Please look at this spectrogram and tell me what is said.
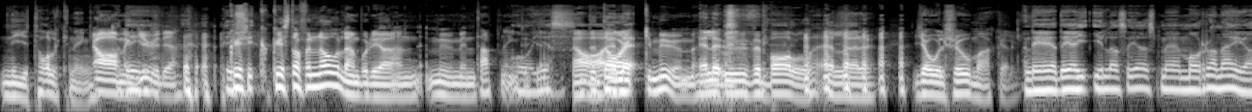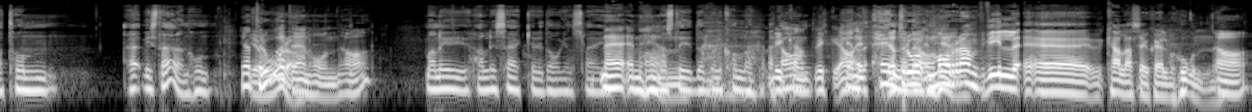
nytolkning. Ja, men det är- gud ja. det är Chris, Christopher Nolan borde göra en Mumin-tappning. Åh, tycker jag. yes. Ja, The Dark eller, Mum. eller Uwe Boll eller Joel Schumacher. Men det, det jag gillar så just med Morran är ju att hon... Äh, visst är en hon? Jag Jo tror att då. det är en hon. Ja. Man är ju aldrig säker i dagens läge. Nej, en Man hen. måste ju dubbelkolla. Vi kan- vi- ja, hen, hen Jag tror. Morran vill eh, kalla sig själv hon. ja.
